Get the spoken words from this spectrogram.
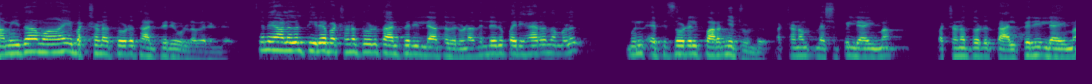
അമിതമായി ഭക്ഷണത്തോട് താല്പര്യമുള്ളവരുണ്ട്. ചില ആളുകൾ തീരെ ഭക്ഷണത്തോട് താല്പര്യമില്ലാത്തവരുണ്ട്. അതിന്റെ ഒരു പരിഹാരം നമ്മൾ മുൻ എപ്പിസോഡിൽ പറഞ്ഞിട്ടുണ്ട്. ഭക്ഷണം വിശപ്പില്ലായ്മ ഭക്ഷണത്തോട് താല്പര്യമില്ലായ്മ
